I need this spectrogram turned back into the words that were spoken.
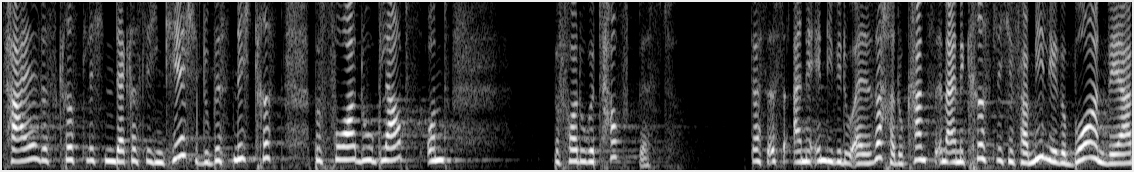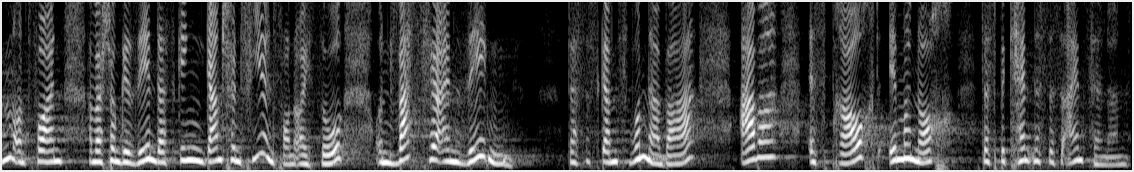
Teil des christlichen, der christlichen Kirche. Du bist nicht Christ, bevor du glaubst und bevor du getauft bist. Das ist eine individuelle Sache. Du kannst in eine christliche Familie geboren werden und vorhin haben wir schon gesehen, das ging ganz schön vielen von euch so. Und was für ein Segen. Das ist ganz wunderbar. Aber es braucht immer noch das Bekenntnis des Einzelnen.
